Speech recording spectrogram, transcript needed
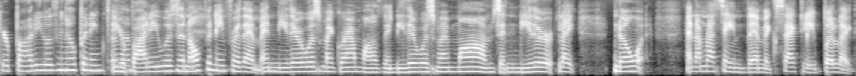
your body wasn't opening for your them. body was an opening for them and neither was my grandma's and neither was my mom's and neither like no and i'm not saying them exactly but like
